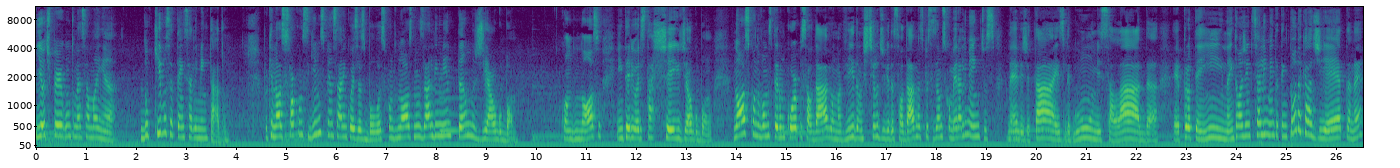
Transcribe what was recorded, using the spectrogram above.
E eu te pergunto nessa manhã, do que você tem se alimentado? Porque nós só conseguimos pensar em coisas boas quando nós nos alimentamos de algo bom. Quando o nosso interior está cheio de algo bom. Nós, quando vamos ter um corpo saudável, uma vida, um estilo de vida saudável, nós precisamos comer alimentos, né? Vegetais, legumes, salada, é, proteína. Então a gente se alimenta, tem toda aquela dieta, né?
